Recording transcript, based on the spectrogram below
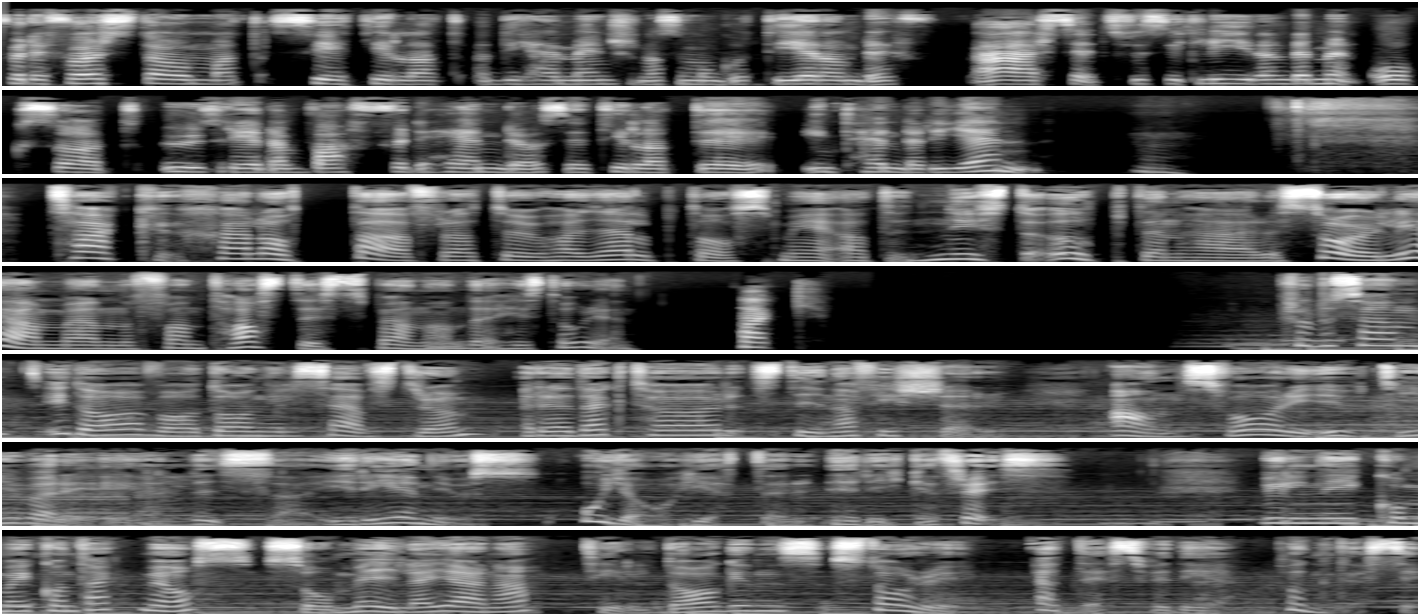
för det första om att se till att, de här människorna som har gått igenom det ersätts för sitt lidande men också att utreda varför det hände och se till att det inte händer igen. Mm. Tack Charlotta för att du har hjälpt oss med att nysta upp den här sorgliga men fantastiskt spännande historien. Tack. Producent idag var Daniel Sävström, redaktör Stina Fischer, ansvarig utgivare är Lisa Irenius och jag heter Erika Treijs. Vill ni komma i kontakt med oss så mejla gärna till dagensstory.svd.se.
